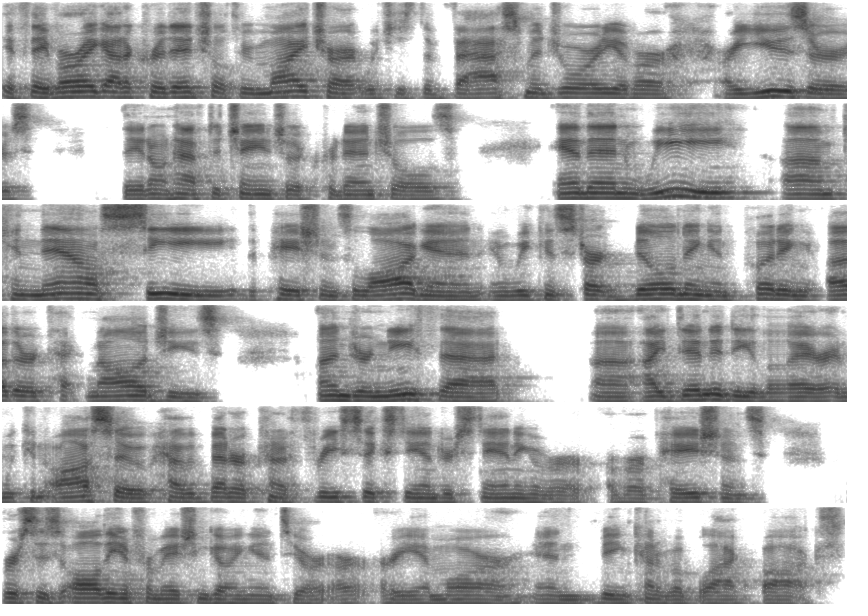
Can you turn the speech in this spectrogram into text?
if they've already got a credential through MyChart, which is the vast majority of our, our users, they don't have to change their credentials. And then we um, can now see the patient's login and we can start building and putting other technologies underneath that uh, identity layer. And we can also have a better kind of 360 understanding of our, of our patients versus all the information going into our, our, our EMR and being kind of a black box.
